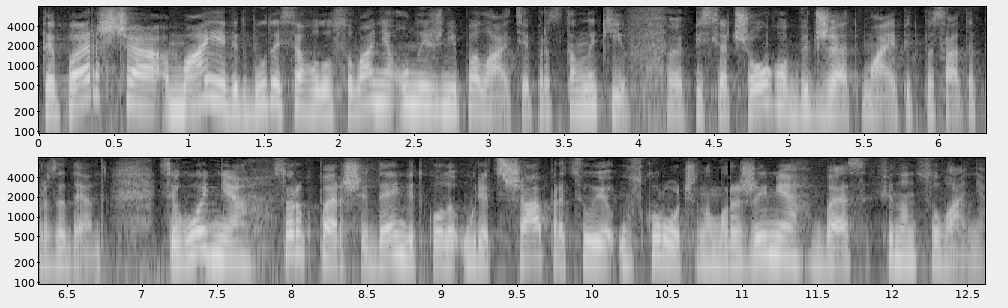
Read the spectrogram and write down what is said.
Тепер ще має відбутися голосування у нижній палаті представників. Після чого бюджет має підписати президент. Сьогодні 41-й день, відколи уряд США працює у скороченому режимі без фінансування.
